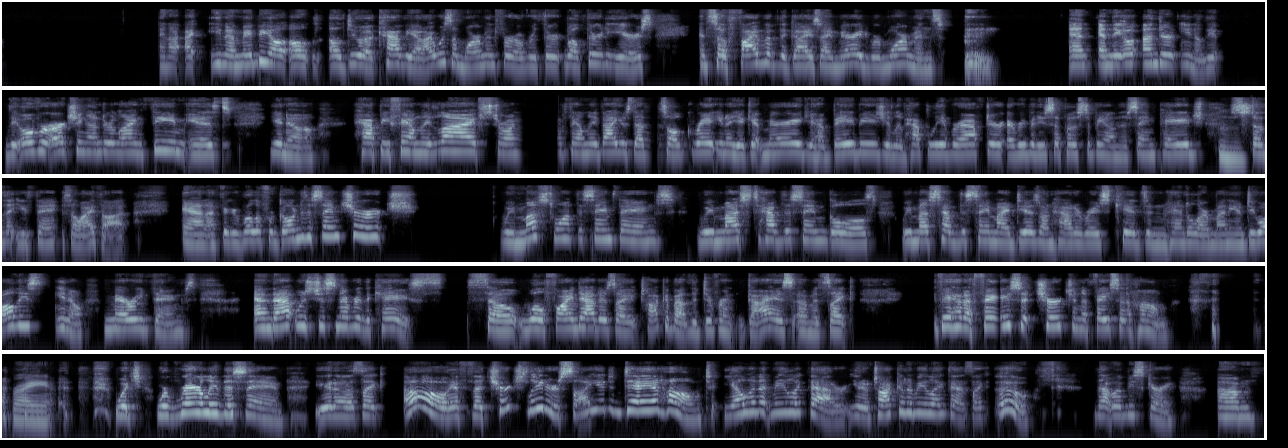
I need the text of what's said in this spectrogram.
and I, I, you know maybe I'll, I'll I'll do a caveat. I was a Mormon for over 30 well 30 years and so five of the guys I married were Mormons. And and the under you know the the overarching underlying theme is you know happy family life strong family values that's all great. You know you get married you have babies you live happily ever after. Everybody's supposed to be on the same page mm-hmm. so that you think so i thought. And i figured well if we're going to the same church we must want the same things we must have the same goals. We must have the same ideas on how to raise kids and handle our money and do all these you know married things. And that was just never the case. So we'll find out as i talk about the different guys um it's like they had a face at church and a face at home. Right. Which were rarely the same. You know it's like oh if the church leader saw you today at home t- yelling at me like that or you know talking to me like that it's like oh that would be scary um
